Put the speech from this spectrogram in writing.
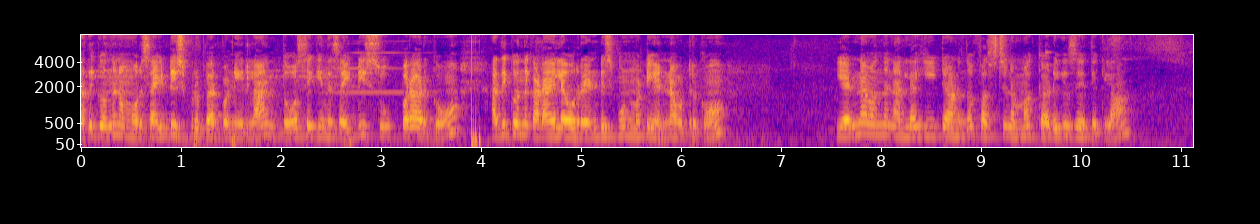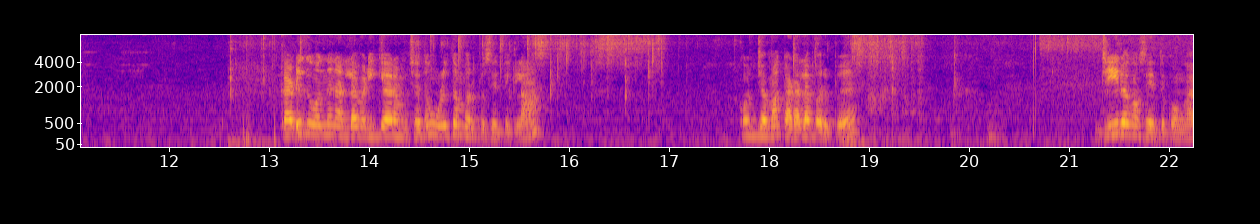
அதுக்கு வந்து நம்ம ஒரு சைட் டிஷ் ப்ரிப்பேர் பண்ணிடலாம் இந்த தோசைக்கு இந்த சைட் டிஷ் சூப்பராக இருக்கும். அதுக்கு வந்து கடாயில் ஒரு ரெண்டு ஸ்பூன் மட்டும் எண்ணெய் விட்டுருக்கோம். எண்ணெய் வந்து நல்லா ஹீட் ஆனதும் ஃபஸ்ட்டு நம்ம கடுகு சேர்த்துக்கலாம். கடுகு வந்து நல்லா வெடிக்க ஆரம்பித்ததும் உளுத்தம்பருப்பு சேர்த்துக்கலாம். கொஞ்சமாக கடலைப்பருப்பு. ஜீரகம் சேர்த்துக்கோங்க.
